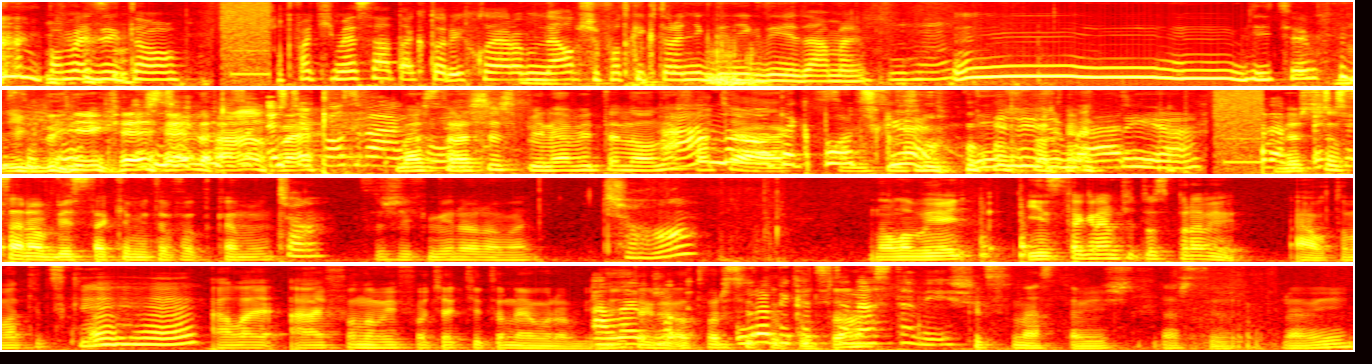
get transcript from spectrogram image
pomedzi to. Odfotíme sa takto rýchlo, ja robím najlepšie fotky, ktoré nikdy, nikdy nedáme. Mm, vidíte? Nikdy nikde nedáme. ešte pozvánku. Máš strašne špinavý ten oný Áno, foťák. tak počkaj. Ježiš Mária. Vieš, čo sa robí s takýmito fotkami? Čo? Chceš ich mirorovať. Čo? No lebo je, Instagram ti to spraví automaticky, ale iPhoneový foťak ti to neurobí. Ale? Takže otvor si urobí, to keď si to nastavíš. Keď si to nastavíš, dáš si opraviť.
